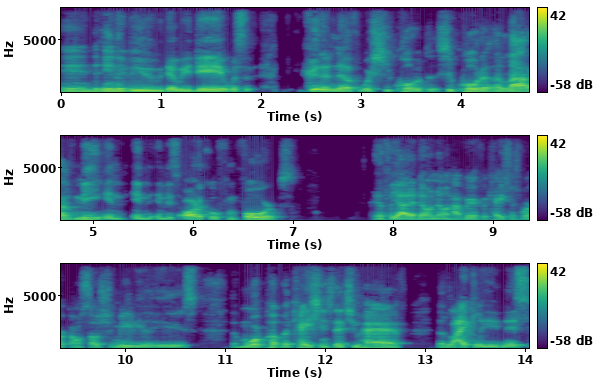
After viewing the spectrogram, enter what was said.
And the interview that we did was good enough where she quoted she quoted a lot of me in in, in this article from Forbes. And for y'all that don't know how verifications work on social media is the more publications that you have, the likeliness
